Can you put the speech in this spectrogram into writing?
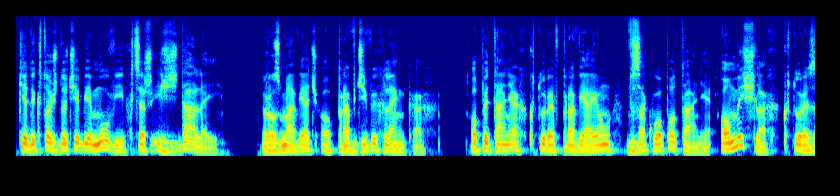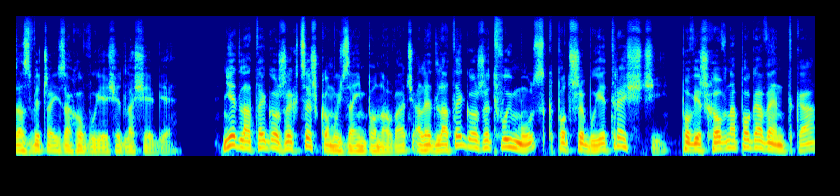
Kiedy ktoś do ciebie mówi, chcesz iść dalej, rozmawiać o prawdziwych lękach, o pytaniach, które wprawiają w zakłopotanie, o myślach, które zazwyczaj zachowuje się dla siebie. Nie dlatego, że chcesz komuś zaimponować, ale dlatego, że twój mózg potrzebuje treści. Powierzchowna pogawędka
